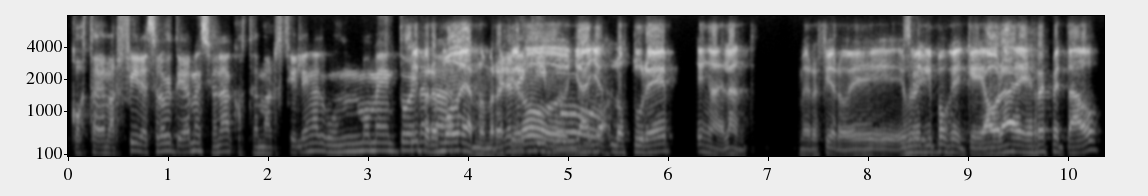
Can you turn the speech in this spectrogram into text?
Costa de Marfil? Eso es lo que te iba a mencionar. Costa de Marfil en algún momento. Sí, pero es moderno. Me refiero, ya, los Touré en adelante. Me refiero. Eh, es un equipo que, que, ahora es respetado,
